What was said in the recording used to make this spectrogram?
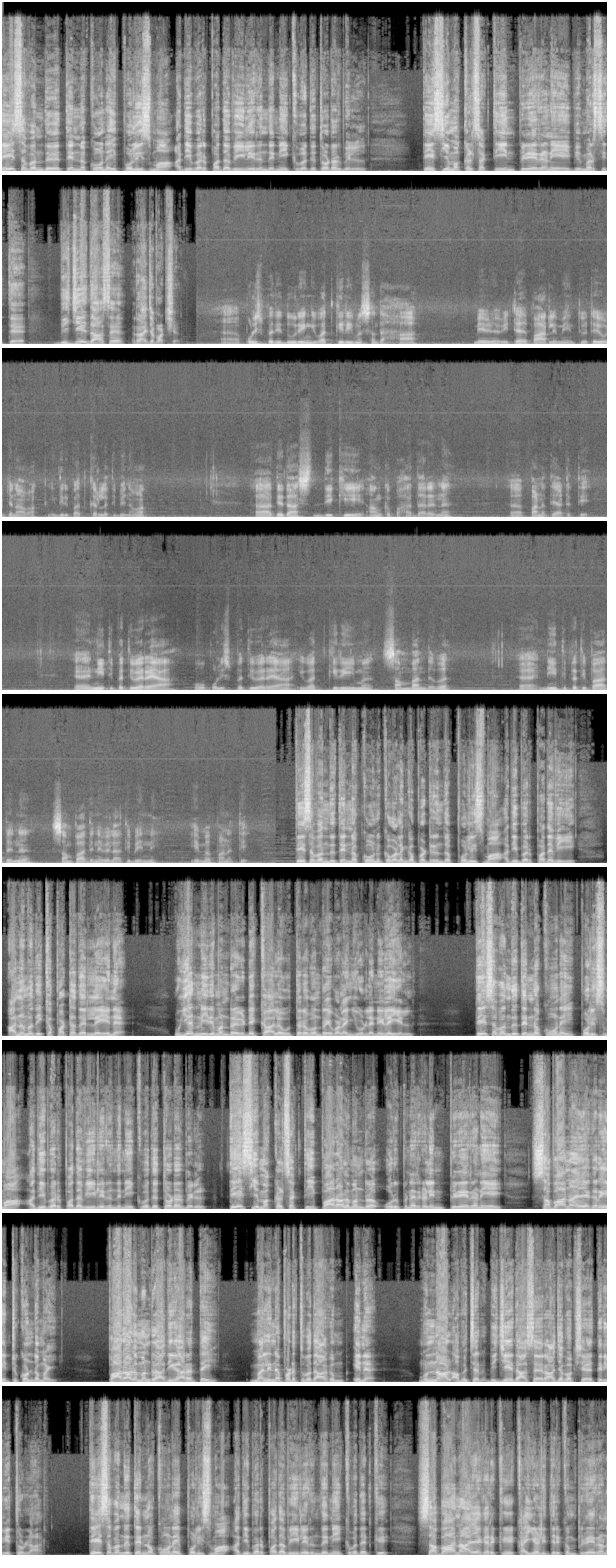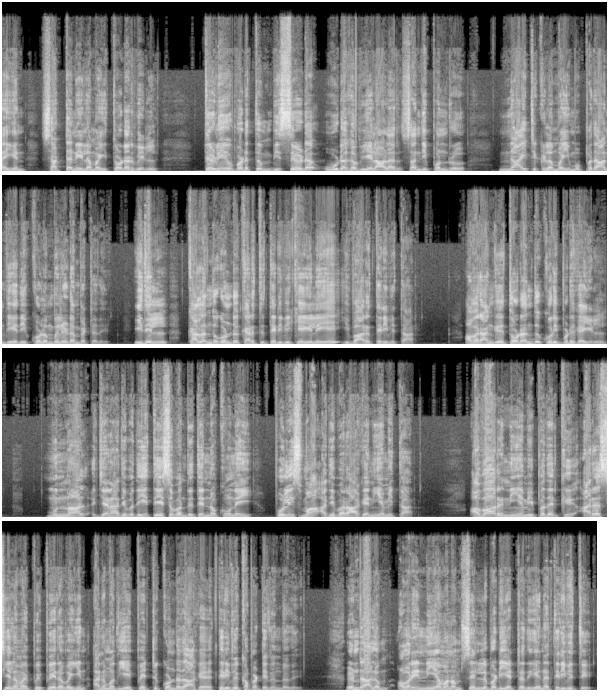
தேசபந்து தென்னக்கோனை பொலிஸ்மா அதிபர் பதவியிலிருந்து நீக்குவது தொடர்பில் தேசிய மக்கள் சக்தியின் பிரேரணையை விமர்சித்த விஜயதாச ராஜபக்ஷ පොලිස්පති දූරෙන් ඉවත් කිරීම සඳහා මේ විට පාර්ලිමේන්තුවට යෝජනාවක් ඉදිරිපත් කරලා තිබෙනවා. දෙදස් දෙකේ අංක පහ දරන පනත යටතේ. නීතිපතිවරයා හෝ පොලිස්පතිවරයා ඉවත් කිරීම සම්බන්ධව නීති ප්‍රතිපාදන සම්පාදනය වෙලා තිබෙන්නේ එම පනතේ. தேசபந்து தென்னக்கோனுக்கு வழங்கப்பட்டிருந்த பொலிஸ்மா அதிபர் பதவி அனுமதிக்கப்பட்டதல்ல என உயர்நீதிமன்ற இடைக்கால உத்தரவொன்றை வழங்கியுள்ள நிலையில் தேசபந்து தென்னக்கோனை பொலிஸ்மா அதிபர் பதவியிலிருந்து நீக்குவது தொடர்பில் தேசிய மக்கள் சக்தி பாராளுமன்ற உறுப்பினர்களின் பிரேரணையை சபாநாயகர் ஏற்றுக்கொண்டமை பாராளுமன்ற அதிகாரத்தை மலினப்படுத்துவதாகும் என முன்னாள் அமைச்சர் விஜயதாச ராஜபக்ஷ தெரிவித்துள்ளார். தேசபந்து தென்னொக்கோனை பொலிஸ்மா அதிபர் பதவியிலிருந்து நீக்குவதற்கு சபாநாயகருக்கு கையளித்திருக்கும் பிரேரணையின் சட்ட நிலைமை தொடர்பில் தெளிவுபடுத்தும் விசேட ஊடகவியலாளர் சந்திப்பொன்று ஞாயிற்றுக்கிழமை முப்பதாம் தேதி கொழும்பில் இடம்பெற்றது. இதில் கலந்து கொண்டு கருத்து தெரிவிக்கையிலேயே இவ்வாறு தெரிவித்தார். அவர் அங்கு தொடர்ந்து குறிப்பிடுகையில் முன்னாள் ஜனாதிபதி தேசபந்து தென்னக்கோனை பொலிஸ்மா அதிபராக நியமித்தார். அவ்வாறு நியமிப்பதற்கு அரசியலமைப்பு பேரவையின் அனுமதியை பெற்றுக்கொண்டதாக தெரிவிக்கப்பட்டிருந்தது. என்றாலும் அவரின் நியமனம் செல்லுபடியற்றது என தெரிவித்து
